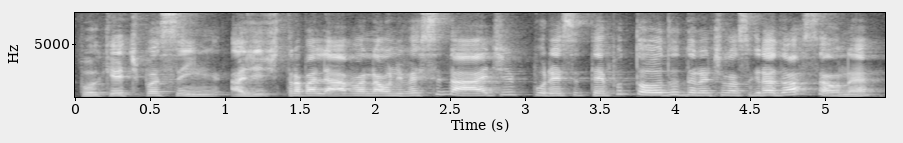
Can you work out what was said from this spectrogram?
porque, tipo assim, a gente trabalhava na universidade por esse tempo todo durante a nossa graduação, né?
